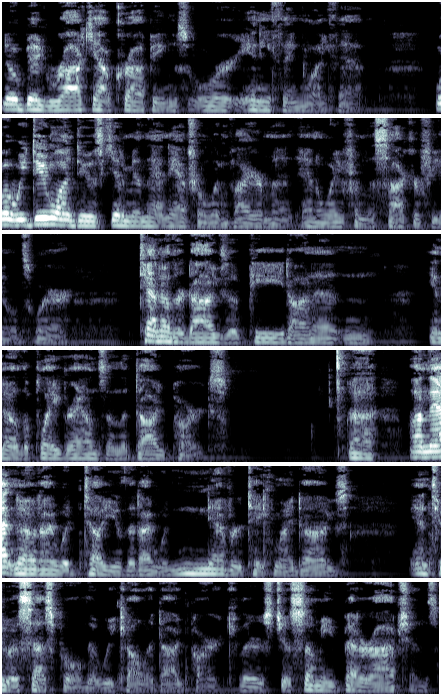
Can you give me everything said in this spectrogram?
no big rock outcroppings, or anything like that what we do want to do is get them in that natural environment and away from the soccer fields where 10 other dogs have peed on it and you know the playgrounds and the dog parks uh, on that note i would tell you that i would never take my dogs into a cesspool that we call a dog park. There's just so many better options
